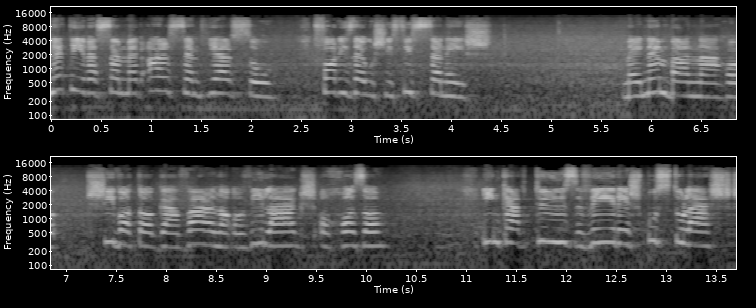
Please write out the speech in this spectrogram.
Ne tévesszem meg álszent jelszó, farizeusi sziszenés, mely nem bánná, ha sivataggá válna a világ s a haza, inkább tűz, vér és pusztulás,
